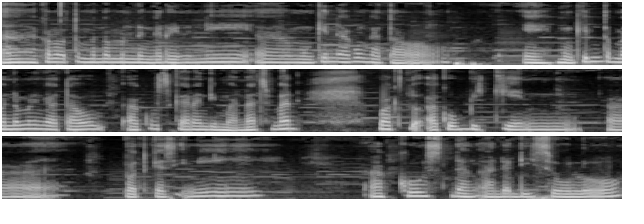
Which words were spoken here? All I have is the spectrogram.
uh, kalau teman-teman dengerin ini uh, mungkin aku nggak tahu. Eh mungkin teman-teman nggak tahu aku sekarang di mana cuman waktu aku bikin uh, podcast ini aku sedang ada di Solo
